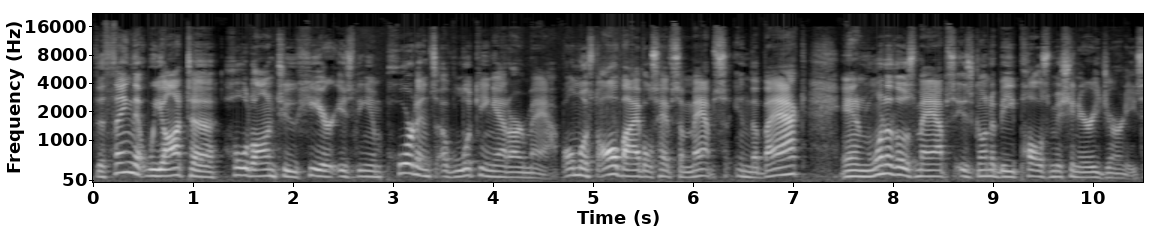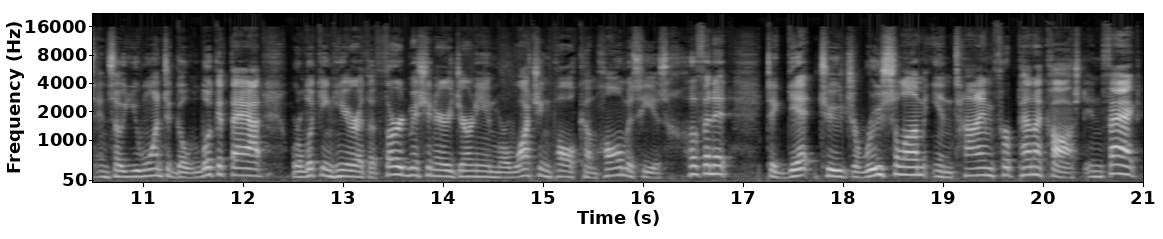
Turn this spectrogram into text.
The thing that we ought to hold on to here is the importance of looking at our map. Almost all Bibles have some maps in the back, and one of those maps is going to be Paul's missionary journey journeys. And so you want to go look at that. We're looking here at the third missionary journey and we're watching Paul come home as he is hoofing it to get to Jerusalem in time for Pentecost. In fact,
